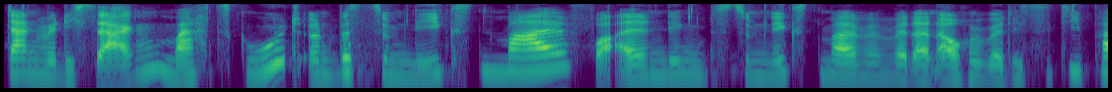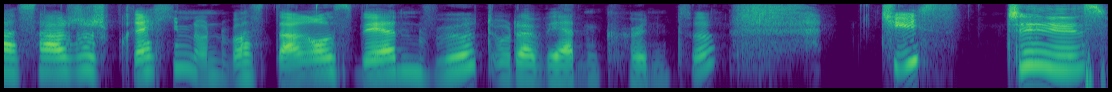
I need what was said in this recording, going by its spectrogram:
Dann würde ich sagen, macht's gut und bis zum nächsten Mal. Vor allen Dingen bis zum nächsten Mal, wenn wir dann auch über die City-Passage sprechen und was daraus werden wird oder werden könnte. Tschüss. Tschüss.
